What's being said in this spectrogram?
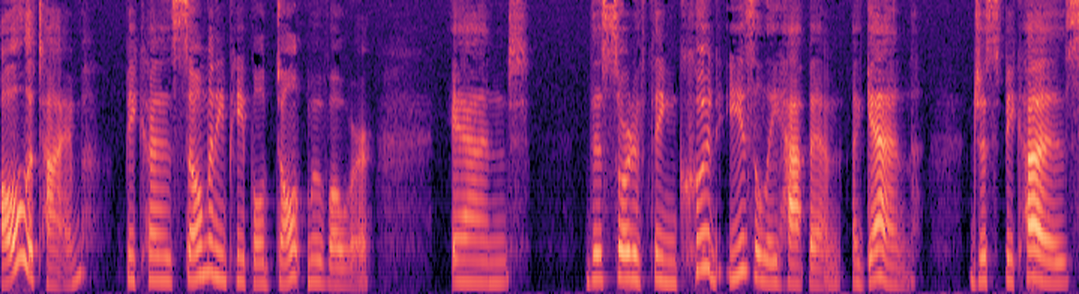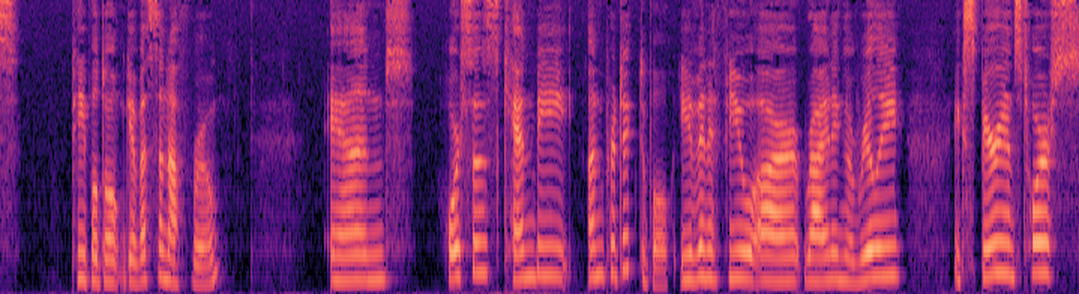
all the time because so many people don't move over and this sort of thing could easily happen again just because people don't give us enough room and horses can be unpredictable even if you are riding a really experienced horse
